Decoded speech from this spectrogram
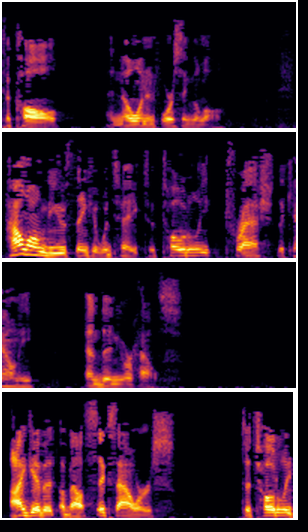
to call and no one enforcing the law. How long do you think it would take to totally trash the county and then your house? I give it about six hours to totally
